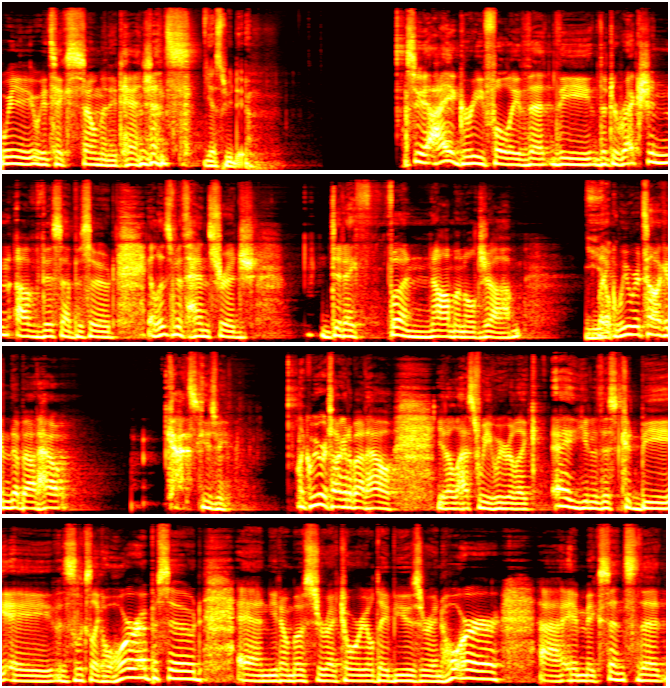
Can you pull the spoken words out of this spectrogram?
We we take so many tangents. Yes, we do. So yeah, I agree fully that the the direction of this episode, Elizabeth Henstridge did a phenomenal job. Yep. Like we were talking about how God, excuse me. Like we were talking about how, you know, last week we were like, hey, you know, this could be a this looks like a horror episode, and you know, most directorial debuts are in horror. Uh, it makes sense that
